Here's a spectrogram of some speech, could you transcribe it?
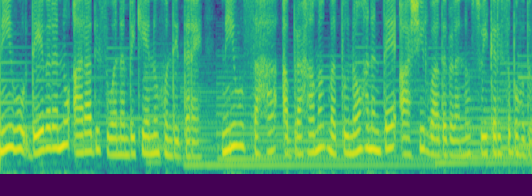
ನೀವು ದೇವರನ್ನು ಆರಾಧಿಸುವ ನಂಬಿಕೆಯನ್ನು ಹೊಂದಿದ್ದರೆ, ನೀವು ಸಹ ಅಬ್ರಹಾಮ ಮತ್ತು ನೋಹನಂತೆ ಆಶೀರ್ವಾದಗಳನ್ನು ಸ್ವೀಕರಿಸಬಹುದು.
